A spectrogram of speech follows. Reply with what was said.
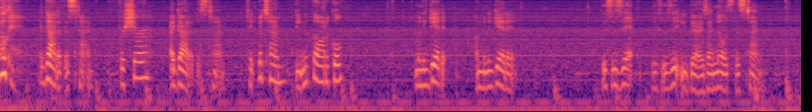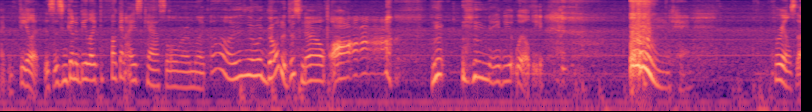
okay, I got it this time. For sure, I got it this time. Take my time. Be methodical. I'm gonna get it. I'm gonna get it. This is it. This is it, you guys. I know it's this time. I can feel it. This isn't gonna be like the fucking ice castle where I'm like, oh, I got it this now. Ah! Maybe it will be. okay. For reals, though.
